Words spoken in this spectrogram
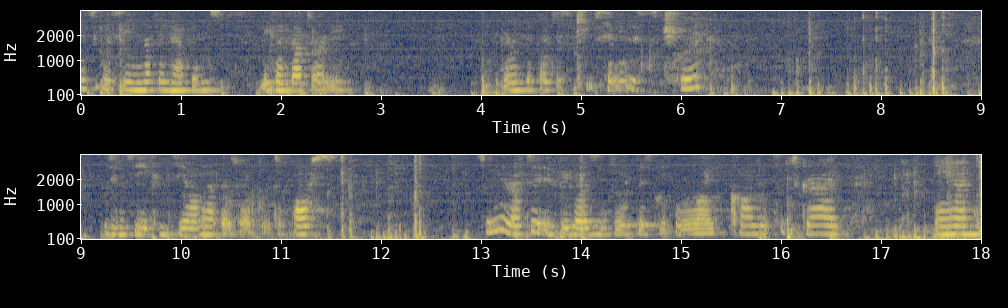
as you can see nothing happens because that's already happens if I just keep setting this to true. As you can see, you can see all that. That's why I put it to false. So yeah, that's it. If you guys enjoyed this, leave a like, comment, subscribe, and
